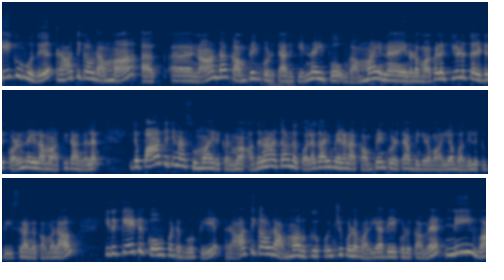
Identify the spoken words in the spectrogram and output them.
கேட்கும்போது ராதிகாவோட அம்மா நான் தான் கம்ப்ளைண்ட் கொடுத்தேன். அதுக்கு என்ன இப்போ? உங்கள் அம்மா என்ன என்னோட மகளை கீழே தள்ளிட்டு குழந்தை இல்லாமல் ஆக்கிட்டாங்கல்ல. இதை பார்த்துட்டு நான் சும்மா இருக்கணுமா? அதனால தான் அந்த கொலகாரி மேலே நான் கம்ப்ளைண்ட் கொடுத்தேன் அப்படிங்கிற மாதிரியா பதிலுக்கு பேசுகிறாங்க கமலா. இதை கேட்டு கோவப்பட்ட கோபி ராதிகாவோட அம்மாவுக்கு கொஞ்சம் கூட மரியாதையை கொடுக்காம நீ வா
